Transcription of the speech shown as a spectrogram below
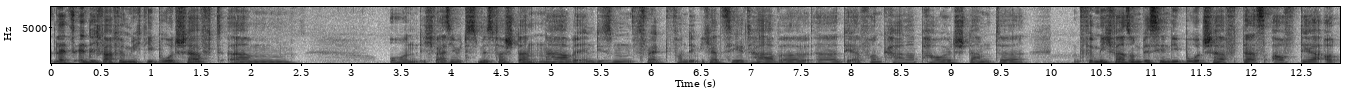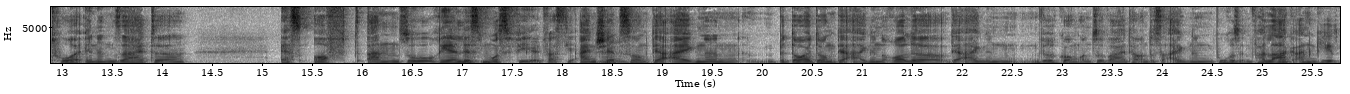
letztendlich war für mich die Botschaft, ähm, und ich weiß nicht, ob ich das missverstanden habe, in diesem Thread, von dem ich erzählt habe, äh, der von Carla Powell stammte. Für mich war so ein bisschen die Botschaft, dass auf der AutorInnenseite es oft an so Realismus fehlt, was die Einschätzung mhm. der eigenen Bedeutung, der eigenen Rolle, der eigenen Wirkung und so weiter und des eigenen Buches im Verlag angeht.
